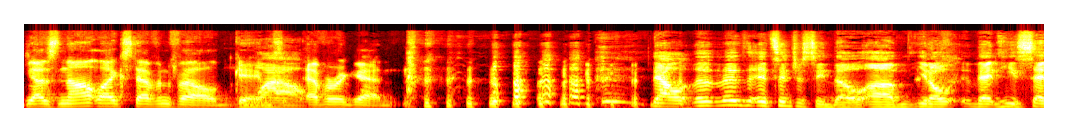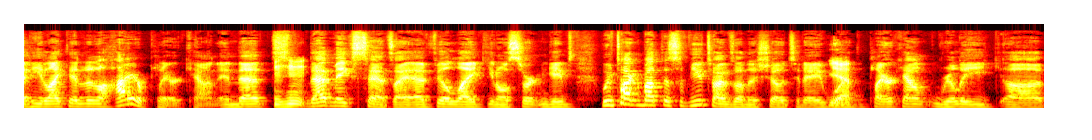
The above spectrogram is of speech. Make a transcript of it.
does not like Stefan Feld games Wow. ever again. now th- th- it's interesting though. Um, you know that he said he liked it at a higher player count, and that Mhm. that makes sense. I, I feel like you know certain games. We've talked about this a few times on the show today, where Yeah. the player count really uh,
